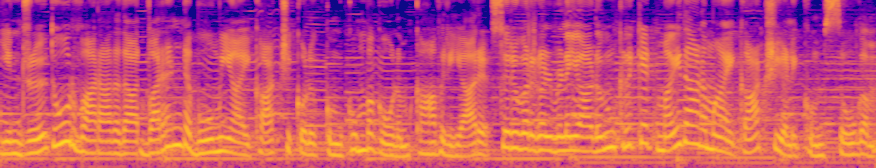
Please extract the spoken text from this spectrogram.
இன்று தூர் வாராததால் வறண்ட பூமியாய் காட்சி கொடுக்கும் கும்பகோணம் காவிரி ஆறு சிறுவர்கள் விளையாடும் கிரிக்கெட் மைதானமாய் காட்சியளிக்கும் சோகம்.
